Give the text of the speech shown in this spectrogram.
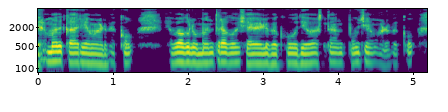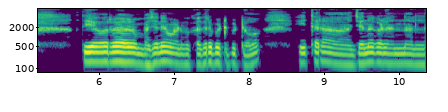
ಧರ್ಮದ ಕಾರ್ಯ ಮಾಡಬೇಕು. ಯಾವಾಗಲೂ ಮಂತ್ರಘೋಷ ಹೇಳಬೇಕು ದೇವಸ್ಥಾನ ಪೂಜೆ ಮಾಡಬೇಕು. ದೇವರ ಭಜನೆ ಮಾಡ್ಬೇಕು ಅದ್ರ ಬಿಟ್ಬಿಟ್ಟು ಈ ಥರ ಜನಗಳನ್ನೆಲ್ಲ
